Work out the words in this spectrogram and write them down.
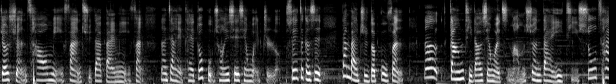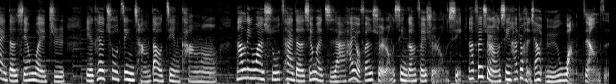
就选糙米饭取代白米饭，那这样也可以多补充一些纤维质了。所以这个是蛋白质的部分。那刚提到纤维质嘛，我们顺带一提，蔬菜的纤维质也可以促进肠道健康哦。那另外蔬菜的纤维质啊，它有分水溶性跟非水溶性。那非水溶性它就很像渔网这样子，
